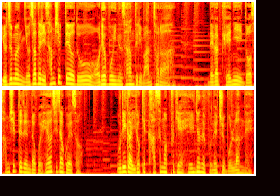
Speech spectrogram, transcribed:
요즘은 여자들이 30대여도 어려 보이는 사람들이 많더라. 내가 괜히 너 30대 된다고 헤어지자고 해서 우리가 이렇게 가슴 아프게 1년을 보낼 줄 몰랐네.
